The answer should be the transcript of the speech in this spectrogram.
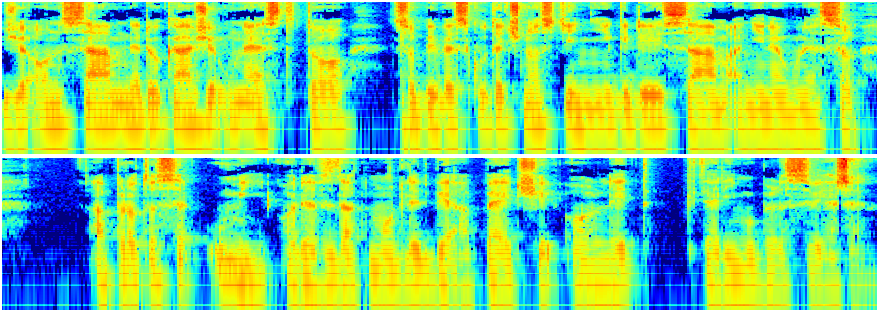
že on sám nedokáže unést to, co by ve skutečnosti nikdy sám ani neunesl, a proto se umí odevzdat modlitbě a péči o lid, který mu byl svěřen.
